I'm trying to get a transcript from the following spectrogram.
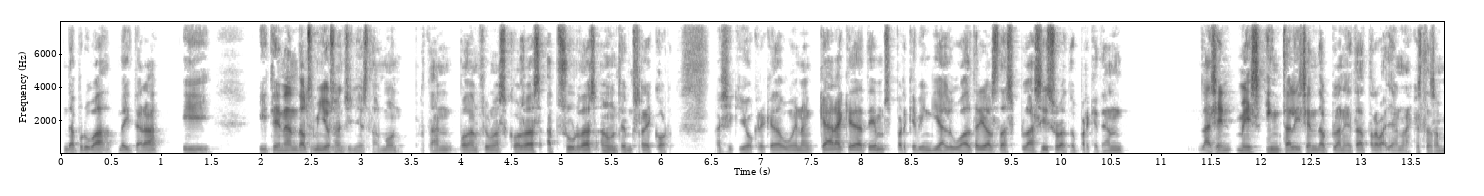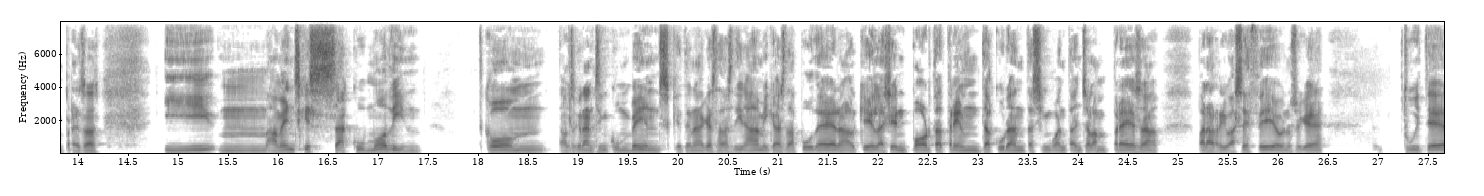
de provar, d'iterar, i, i tenen dels millors enginyers del món. Per tant, poden fer unes coses absurdes en un temps rècord. Així que jo crec que de moment encara queda temps perquè vingui algú altre i els desplaci, sobretot perquè tenen la gent més intel·ligent del planeta treballant en aquestes empreses i mm, a menys que s'acomodin com els grans incumbents que tenen aquestes dinàmiques de poder en el que la gent porta 30, 40, 50 anys a l'empresa per arribar a ser CEO i no sé què, Twitter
